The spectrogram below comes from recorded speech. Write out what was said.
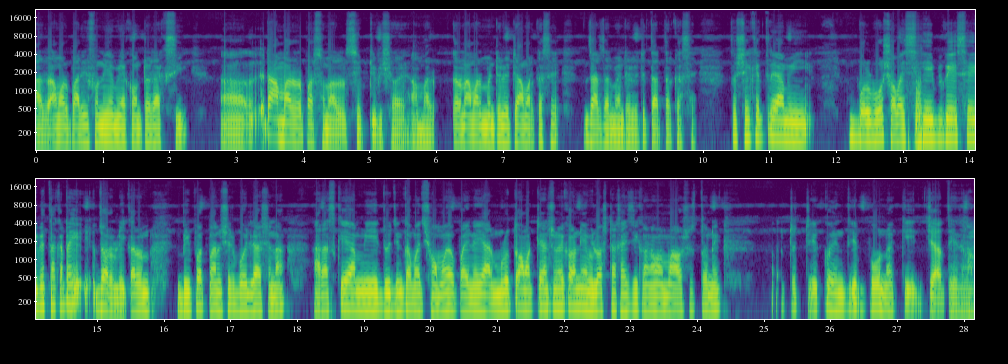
আর আমার বাড়ির ফোনেই আমি অ্যাকাউন্টটা রাখছি। এটা আমার পার্সোনাল সেফটি বিষয়, আমার কারণ আমার মেন্টালিটি আমার কাছে, যার যার মেন্টালিটি তার তার কাছে। তো সেক্ষেত্রে আমি বলব সবাই সেইভে সেইভে থাকাটাই জরুরি, কারণ বিপদ মানুষের বইলে আসে না। আর আজকে আমি দুই দিন তো আমার সময়ও পাই নাই, আর মূলত আমার টেনশনের কারণে আমি লসটা খাইছি, কারণ আমার মা অসুস্থ অনেক। টেকইন দেবো নাকি? যা দিয়ে দিলাম।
